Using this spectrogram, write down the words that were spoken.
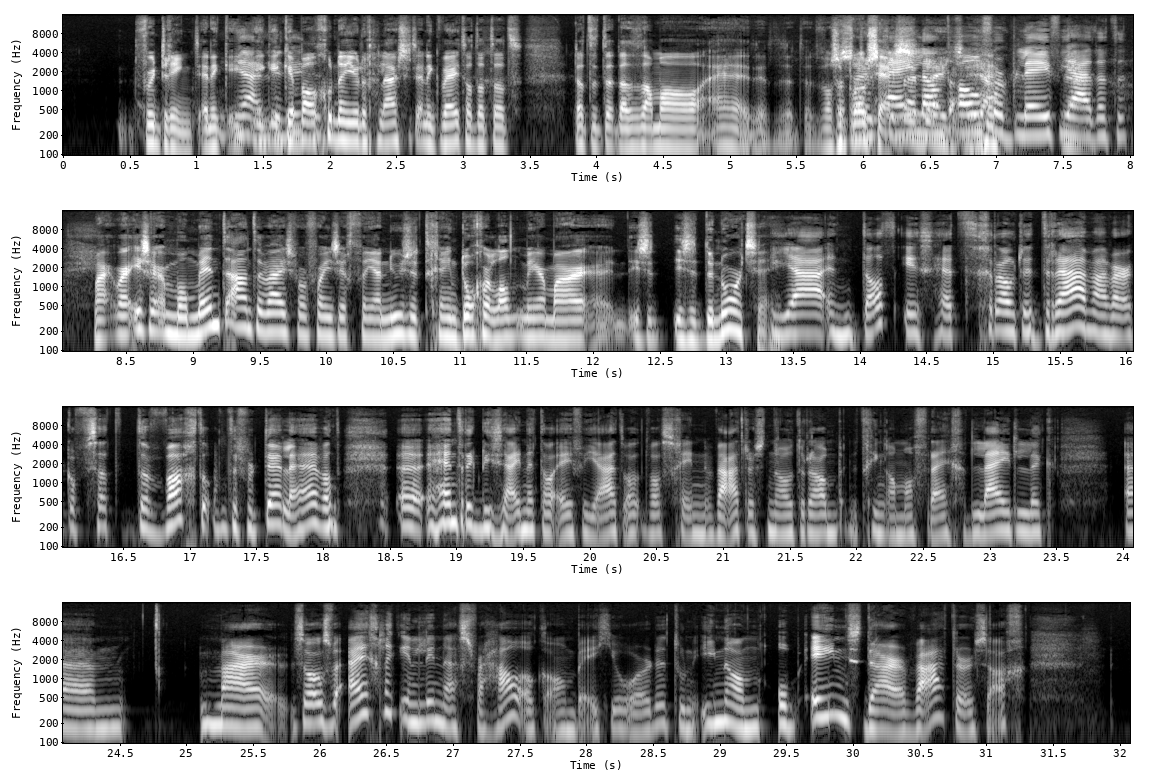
verdrinkt. En ik, Ja, ik, ik, heb al goed naar jullie geluisterd en ik weet al dat dat, dat, het, dat het allemaal, eh, dat, dat- dat was een Dat proces. Het eiland overbleef. Ja, Ja. dat, Maar, maar is er een moment aan te wijzen waarvan je zegt van ja, nu is het geen Doggerland meer, maar eh, is het, is het de Noordzee? Ja, en dat is het grote drama waar ik op zat te wachten om te vertellen. Hè? Want eh, Hendrik die zei net al even, ja, het wa- het was geen watersnoodramp. en Het ging allemaal vrij geleidelijk. Ehm, maar zoals we eigenlijk in Linda's verhaal ook al een beetje hoorden, toen Inan opeens daar water zag,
